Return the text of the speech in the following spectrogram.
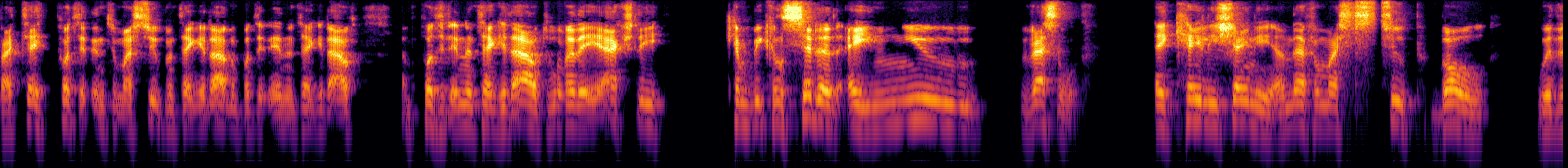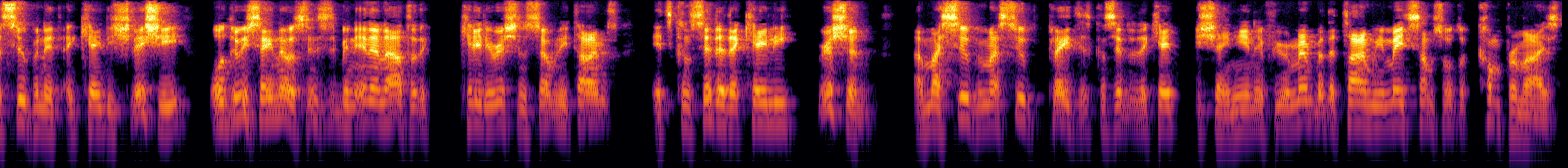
I take put it into my soup and take it out and put it in and take it out and put it in and take it out, whether it actually can be considered a new vessel, a keli sheni, and therefore my soup bowl with the soup in it, a keli shlishi, or do we say no, since it's been in and out of the keli rishon so many times, it's considered a keli rishon. And my soup and my soup plate is considered a keli sheni. And if you remember the time we made some sort of compromise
